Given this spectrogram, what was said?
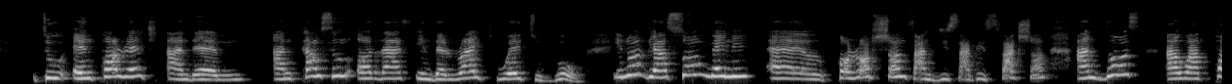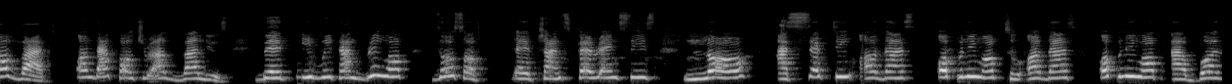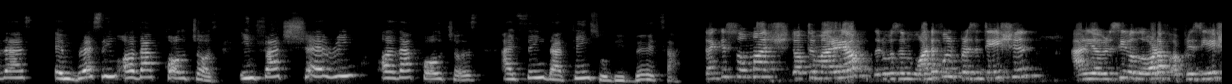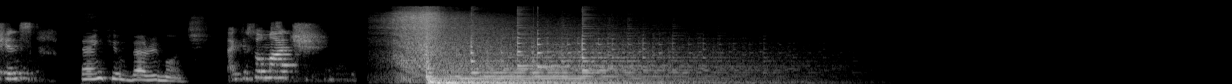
to encourage and, um, and counsel others in the right way to go. You know, there are so many uh, corruptions and dissatisfaction, and those are covered under cultural values. But if we can bring up those of uh, transparencies, love, accepting others, opening up to others, opening up our borders, embracing other cultures, in fact, sharing other cultures, I think that things will be better. Thank you so much, Dr. Maria. That was a wonderful presentation and you have received a lot of appreciations. Thank you very much. Thank you so much.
